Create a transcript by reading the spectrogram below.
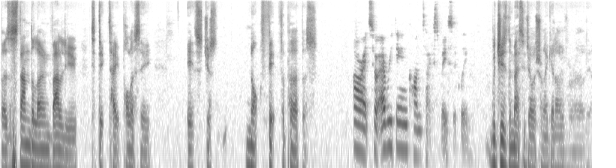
But as a standalone value to dictate policy, it's just not fit for purpose. All right. So everything in context, basically. Which is the message I was trying to get over earlier.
